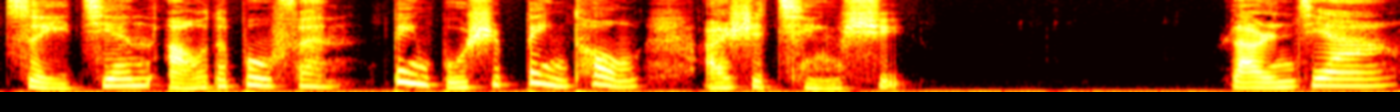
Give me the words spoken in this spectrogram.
最煎熬的部分并不是病痛，而是情绪。老人家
